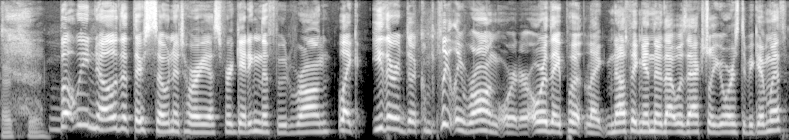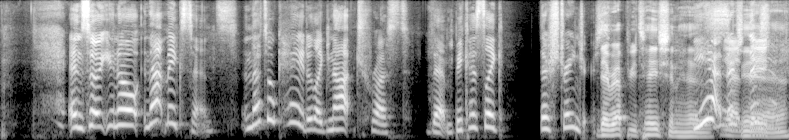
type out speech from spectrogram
that's true. But we know that they're so notorious for getting the food wrong. Like either the completely wrong order or they put like nothing in there that was actually yours to begin with. And so, you know, and that makes sense. And that's okay to like not trust them because like they're strangers. Their reputation has. Yeah, there's- there's- yeah.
